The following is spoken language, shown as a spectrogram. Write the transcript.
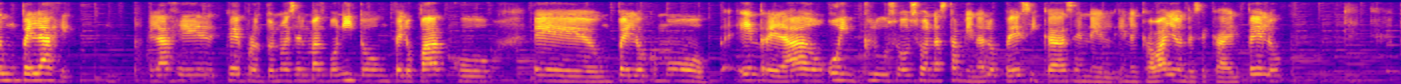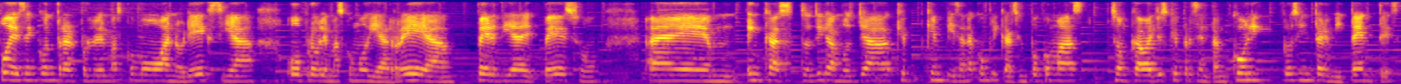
un pelaje, un pelaje que de pronto no es el más bonito, un pelo opaco, eh, un pelo como enredado o incluso zonas también alopésicas en el, en el caballo donde se cae el pelo puedes encontrar problemas como anorexia o problemas como diarrea, pérdida de peso. Em, en casos, digamos, ya que, empiezan a complicarse un poco más, son caballos que presentan cólicos intermitentes.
